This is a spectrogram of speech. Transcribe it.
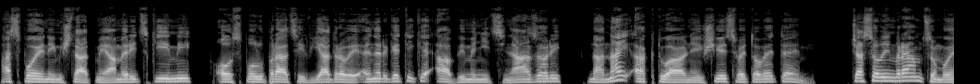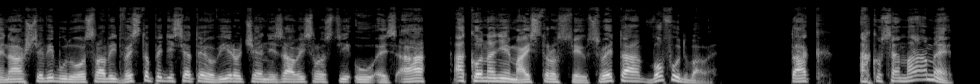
a Spojenými štátmi americkými o spolupráci v jadrovej energetike a vymeniť si názory na najaktuálnejšie svetové témy. Časovým rámcom moje návštevy budú oslaviť 250. výročia nezávislosti USA a konanie majstrovstiev sveta vo futbale. Tak, ako sa máme,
